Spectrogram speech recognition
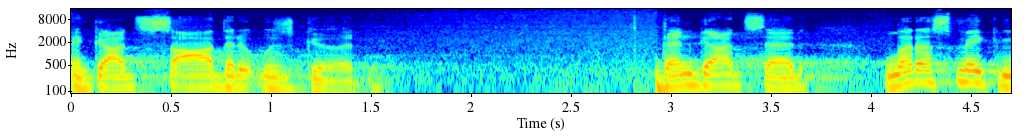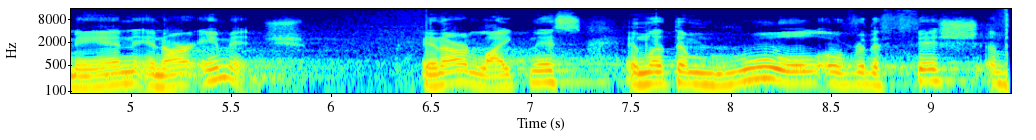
And God saw that it was good. Then God said, Let us make man in our image, in our likeness, and let them rule over the fish of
